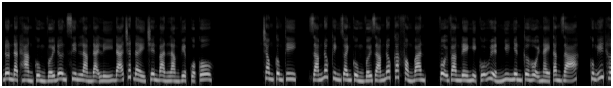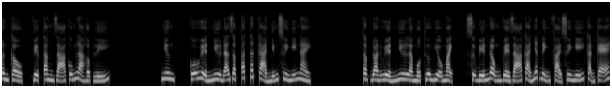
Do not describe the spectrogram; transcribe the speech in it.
đơn đặt hàng cùng với đơn xin làm đại lý đã chất đầy trên bàn làm việc của cô. Trong công ty, giám đốc kinh doanh cùng với giám đốc các phòng ban, vội vàng đề nghị Cố huyền Như nhân cơ hội này tăng giá, cùng ít hơn cầu, việc tăng giá cũng là hợp lý. Nhưng, Cố huyền Như đã dập tắt tất cả những suy nghĩ này. Tập đoàn huyền Như là một thương hiệu mạnh, sự biến động về giá cả nhất định phải suy nghĩ cặn kẽ.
